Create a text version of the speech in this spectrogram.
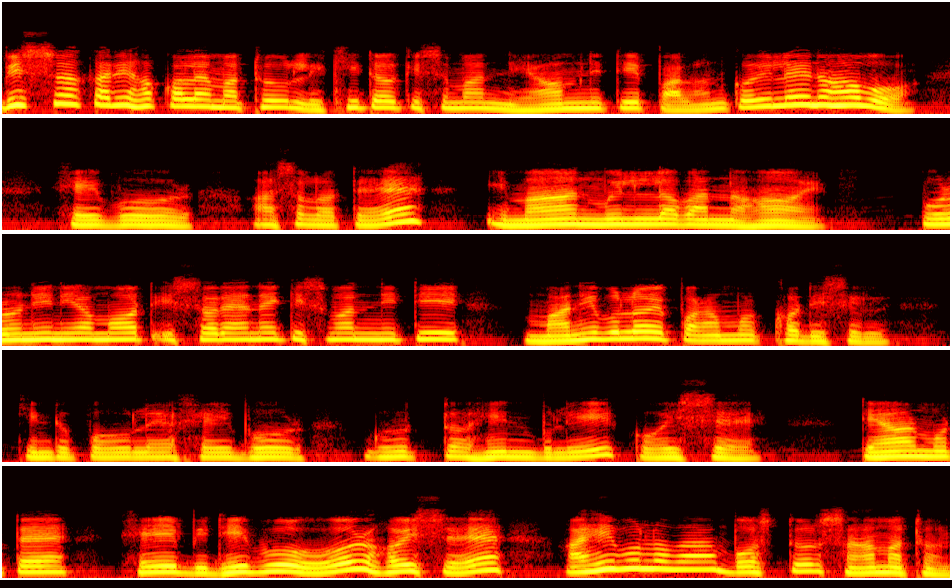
বিশ্বাসকাৰীসকলে মাথো লিখিত কিছুমান নিয়ম নীতি পালন কৰিলেই নহব। সেইবোৰ আচলতে ইমান মূল্যৱান নহয়। পুৰণি নিয়মত ঈশ্বৰে এনে কিছুমান নীতি মানিবলৈ পৰামৰ্শ দিছিল কিন্তু পৌলে সেইবোৰ গুৰুত্বহীন বুলি কৈছে। তেওঁৰ মতে সেই বিধিবোৰ হৈছে আহিব লগা বস্তুৰ চাহ মাথোন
